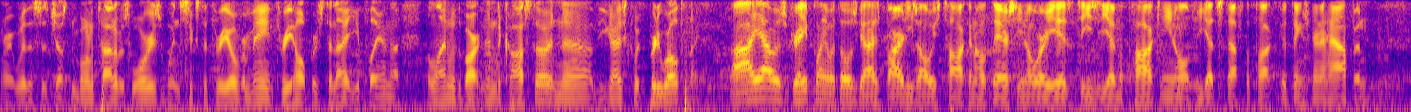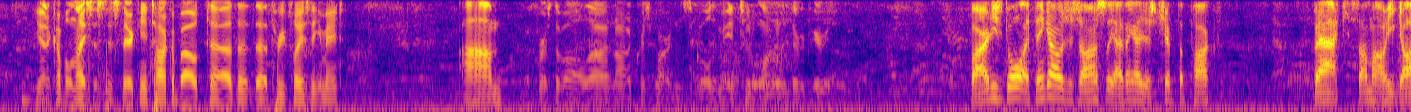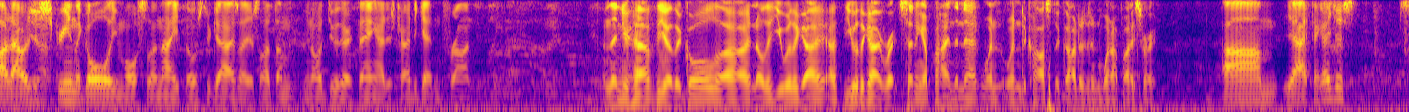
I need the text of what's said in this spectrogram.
All right, with us is Justin Bonatadovs. Warriors win six to three over Maine. Three helpers tonight. You play on the, the line with Barton and DaCosta, and uh, you guys clicked pretty well tonight. Uh, yeah, it was great playing with those guys. Barty's always talking out there, so you know where he is. It's easy to get in the puck, and you know if you get stuff the puck, good things are going to happen. You had a couple nice assists there. Can you talk about uh, the the three plays that you made? Um, First of all, uh, no, Chris Barton's goal that made it two to one in the third period. Barty's goal, I think I was just honestly, I think I just chipped the puck back. Somehow he got it. I was just screening the goalie most of the night. Those two guys, I just let them, you know, do their thing. I just tried to get in front. And then you have the other goal. Uh, I know that you were the guy. Uh, you were the guy right, setting up behind the net when when DaCosta got it and went up ice, right? Um, yeah, I think I just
